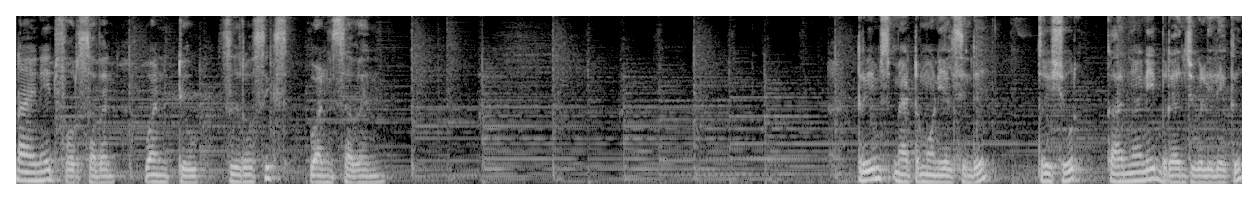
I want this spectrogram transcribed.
nine eight four seven one two zero six one seven. Dreams മാട്രിമോണിയൽസിന്റെ തൃശൂർ കാഞ്ഞാണി ബ്രാഞ്ചുകളിലേക്ക്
